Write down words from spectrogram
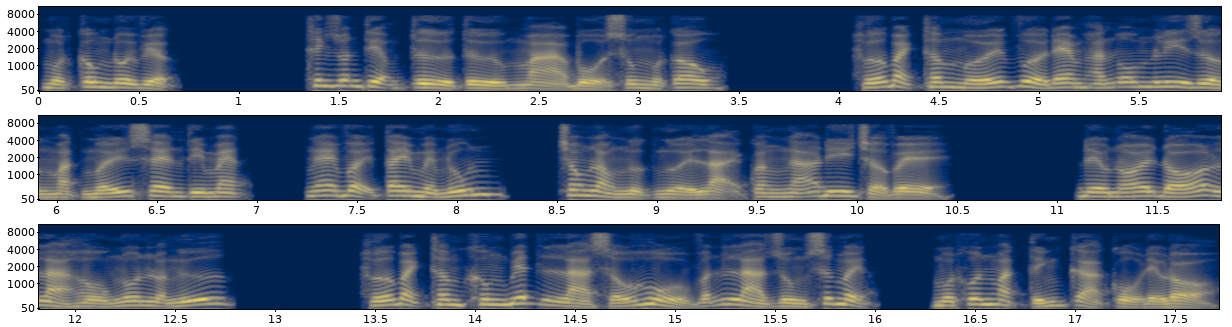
một công đôi việc. Thích dẫn tiệm từ từ mà bổ sung một câu. Hứa bạch thâm mới vừa đem hắn ôm ly giường mặt mấy cm, nghe vậy tay mềm nũng, trong lòng ngực người lại quăng ngã đi trở về. Đều nói đó là hầu ngôn loạn ngữ. Hứa bạch thâm không biết là xấu hổ vẫn là dùng sức mệt, một khuôn mặt tính cả cổ đều đỏ.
